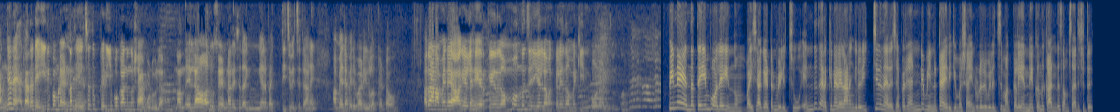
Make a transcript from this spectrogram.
അങ്ങനെ അല്ലാതെ ഡെയിലി ഇപ്പൊ നമ്മൾ എണ്ണ തേച്ചത് കഴുകി പോക്കാനൊന്നും ഷാമ്പു ഇടൂല. എല്ലാ ദിവസവും എണ്ണ തേച്ചത് ഇങ്ങനെ പറ്റിച്ച് വെച്ചിട്ടാണ് അമ്മേന്റെ പരിപാടികളൊക്കെ കേട്ടോ അതാണ് അമ്മേന്റെ ആകെയുള്ള ഹെയർ കെയർ അമ്മ ഒന്നും ചെയ്യല്ല മക്കളെ ഇത് അമ്മയ്ക്ക് ഇൻബോൺ ആണ്. പിന്നെ എന്നത്തെയും പോലെ ഇന്നും വൈശാഖേട്ടൻ വിളിച്ചു. എന്ത് തിരക്കിനിടയിലാണെങ്കിലും ഒരു ഇച്ചിരി നേരം ചിലപ്പോൾ രണ്ട് മിനിറ്റ് ആയിരിക്കും പക്ഷെ അതിന്റെ ഉള്ളിൽ വിളിച്ച് മക്കളെ എന്നെയൊക്കെ ഒന്ന് കണ്ട് സംസാരിച്ചിട്ട്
